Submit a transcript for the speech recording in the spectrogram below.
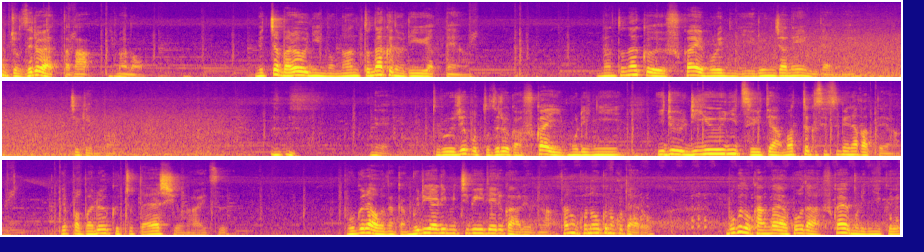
根拠ゼロやったな今の。めっちゃバルーニのなんとなくの理由やったやん。なんとなく深い森にいるんじゃねえ？みたいなね。事件がドロージェボットゼロが深い森にいる理由については全く説明なかったやん。やっぱバルークちょっと怪しいよなあいつ。僕らをなんか無理やり導いているかあるよな。多分この奥のことやろ。僕の考えはこうだ。深い森に行く。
